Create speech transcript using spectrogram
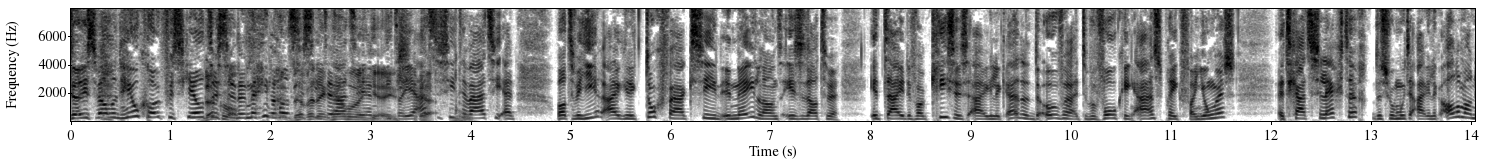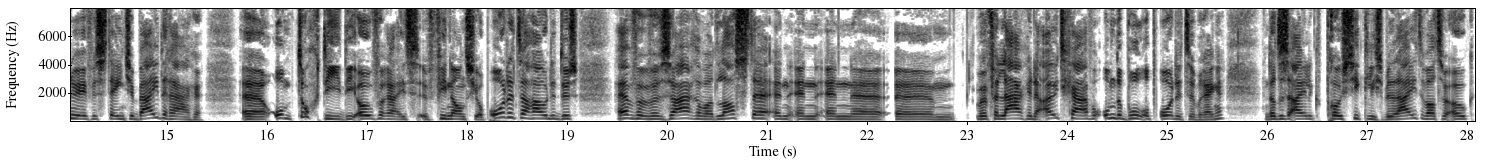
er is wel een heel groot verschil Dat tussen klopt. de Nederlandse Dat situatie en de. Italiaanse Ja. situatie. En wat we hier eigenlijk toch vaak zien in Nederland is dat we in tijden van crisis eigenlijk hè, de, de overheid de bevolking aanspreekt van jongens, het gaat slechter, dus we moeten eigenlijk allemaal nu even een steentje bijdragen eh, om toch die, die overheidsfinanciën op orde te houden. Dus hè, we verzwaren wat lasten en, en, en eh, ehm, we verlagen de uitgaven om de boel op orde te brengen. En dat is eigenlijk procyclisch beleid, wat we ook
